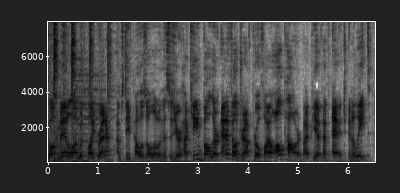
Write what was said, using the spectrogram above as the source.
Welcome in along with Mike Renner. I'm Steve Palazzolo, and this is your Hakeem Butler NFL Draft Profile, all powered by PFF Edge and Elite.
